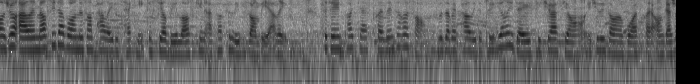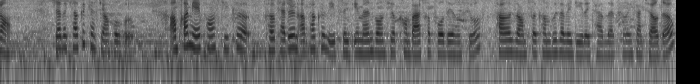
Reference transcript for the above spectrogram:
Bonjour Alan, merci d'avoir nous en parlé de techniques de survie lorsqu'une apocalypse zombie arrive. C'était un podcast très intéressant. Vous avez parlé de plusieurs idées, situations, utilisant une voix très engageante. J'avais quelques questions pour vous. En premier, penses-tu que, qu'au cas d'une apocalypse, les humains vont-ils combattre pour des ressources, par exemple, comme vous avez dit, les tablettes purificateurs d'eau?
